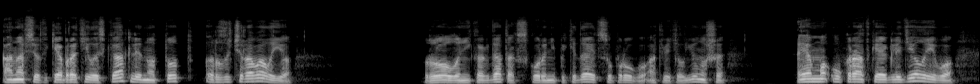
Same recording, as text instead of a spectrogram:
она все-таки обратилась к Атле, но тот разочаровал ее. Ролло никогда так скоро не покидает супругу, — ответил юноша. Эмма украдкой оглядела его —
